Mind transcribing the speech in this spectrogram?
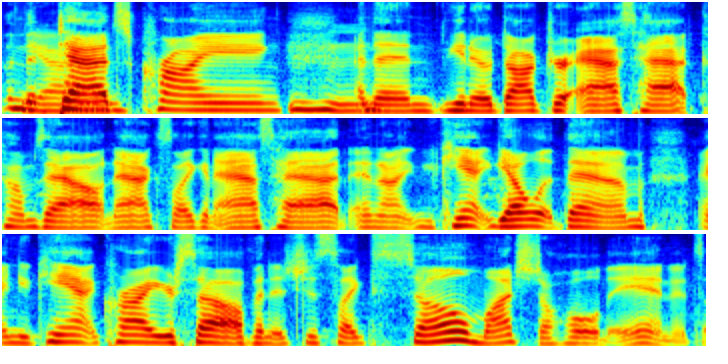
and the Yeah. dad's crying Mhm. and then you know dr asshat comes out and acts like an asshat and I, you can't yell at them and you can't cry yourself and it's just like so much to hold in it's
